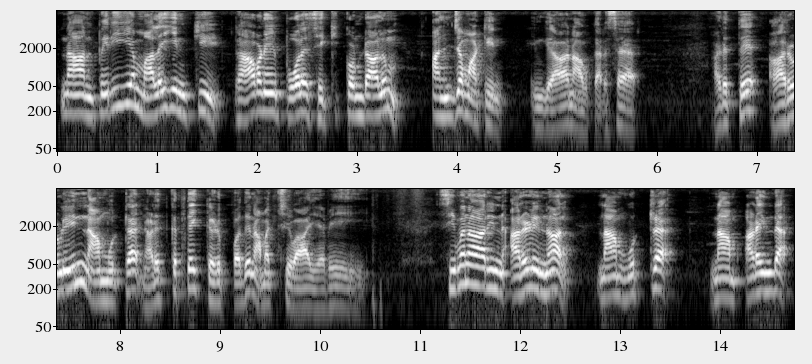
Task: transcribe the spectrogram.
நான் பெரிய மலையின் கீழ் ராவணனைப் போல சிக்கிக் கொண்டாலும் அஞ்ச மாட்டேன் என்கிறார் நாவுக்கரசர். அடுத்து அருளின் நாமுற்ற நடுக்கத்தை கெடுப்பது நமச்சிவாயவே. சிவனாரின் அருளினால் நாம் உற்ற நாம் அடைந்த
